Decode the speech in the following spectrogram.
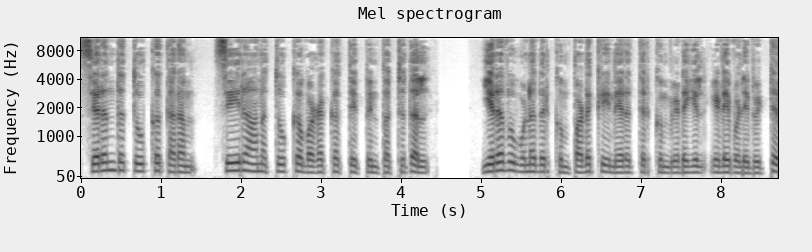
சிறந்த தூக்க தரம் சீரான தூக்க வழக்கத்தை பின்பற்றுதல் இரவு உணவிற்கும் படுக்கை நேரத்திற்கும் இடையில் இடைவெளி விட்டு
